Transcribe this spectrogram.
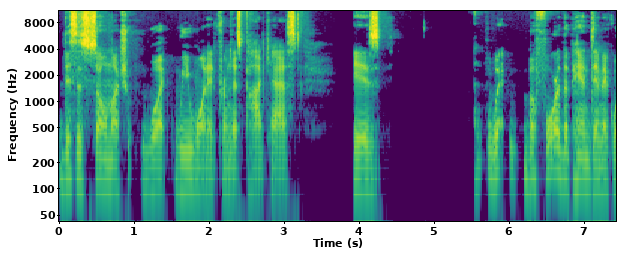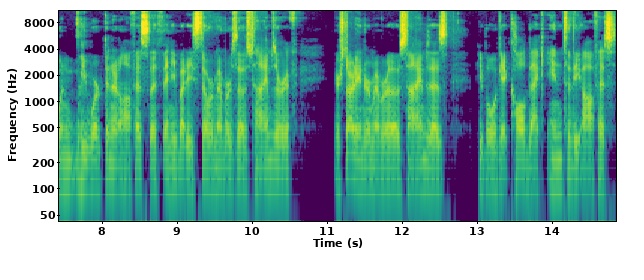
this is so much what we wanted from this podcast is before the pandemic when we worked in an office if anybody still remembers those times or if you're starting to remember those times as people will get called back into the office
